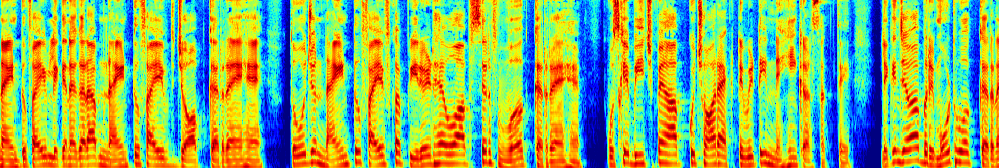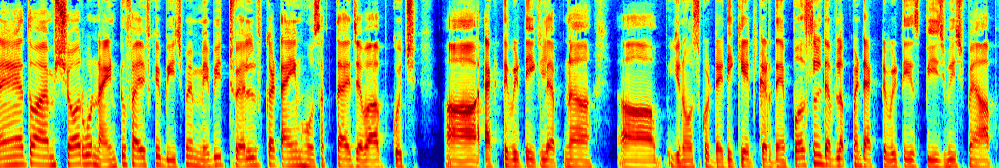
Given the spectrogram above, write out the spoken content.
नाइन टू फाइव लेकिन अगर आप नाइन टू फाइव जॉब कर रहे हैं तो वो जो नाइन टू फाइव का पीरियड है, वो आप सिर्फ़ वर्क कर रहे हैं। उसके बीच में आप कुछ और एक्टिविटी नहीं कर सकते। लेकिन जब आप रिमोट वर्क कर रहे हैं तो आई एम श्योर वो नाइन टू फाइव के बीच में मे बी ट्वेल्व का टाइम हो सकता है, जब आप कुछ एक्टिविटी के लिए अपना यू नो उसको डेडिकेट कर दें। पर्सनल डेवलपमेंट एक्टिविटीज़ बीच बीच में आप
